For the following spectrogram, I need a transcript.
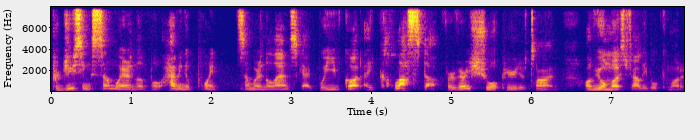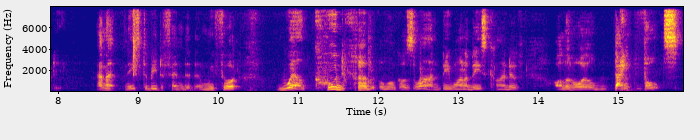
producing somewhere in the, or having a point somewhere in the landscape where you've got a cluster for a very short period of time of your most valuable commodity. And that needs to be defended. And we thought, well, could Umm Ghazlan be one of these kind of olive oil bank vaults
